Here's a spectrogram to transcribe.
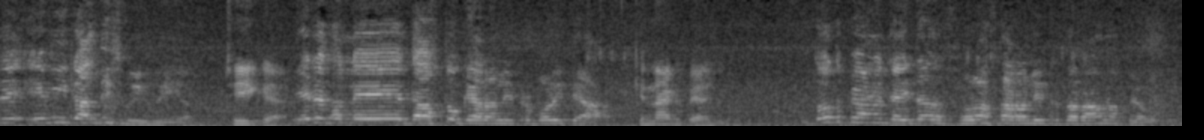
ਤੇ ਇਹ ਵੀ ਕੱਲ ਦੀ ਸੂਈ ਹੋਈ ਆ। ਠੀਕ ਹੈ। ਇਹਦੇ ਥੱਲੇ 10 ਤੋਂ 11 ਲੀਟਰ ਬੋਲੀ ਤਿਆਰ। ਕਿੰਨਾ ਕੁ ਪਿਆ ਜੀ? ਦੁੱਧ ਪਿਆਉਣਾ ਚਾਹੀਦਾ 16 17 ਲੀਟਰ ਦਾ ਆਰਾਮ ਨਾਲ ਪਿਆਉਗੀ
